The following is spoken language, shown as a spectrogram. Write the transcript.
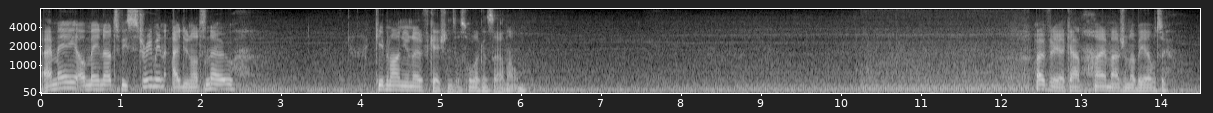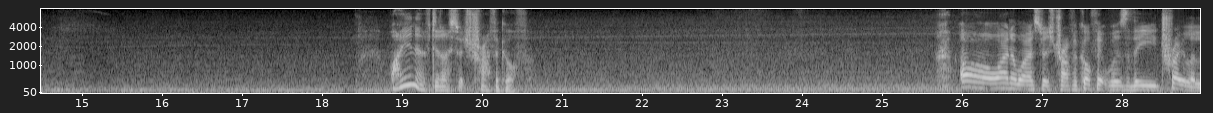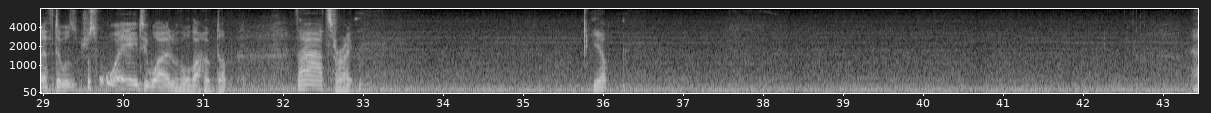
I may or may not be streaming. I do not know. Keep an eye on your notifications. That's all I can say on that one. Hopefully I can. I imagine I'll be able to. Why on earth did I switch traffic off? Oh, I know why I switched traffic off. It was the trailer lifter was just way too wide with all that hooked up. That's right. Yep.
